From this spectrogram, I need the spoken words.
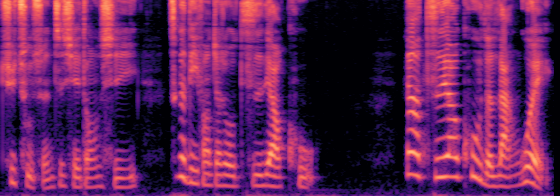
去储存这些东西，这个地方叫做资料库。那资料库的栏位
